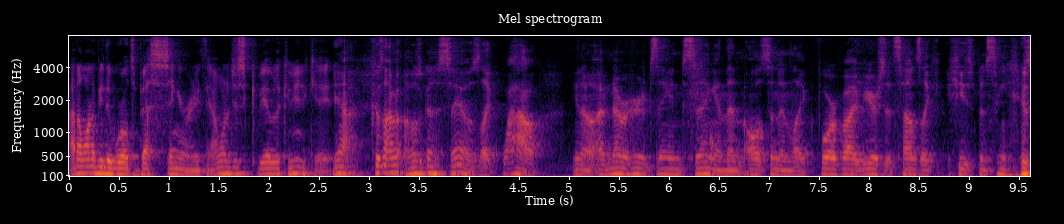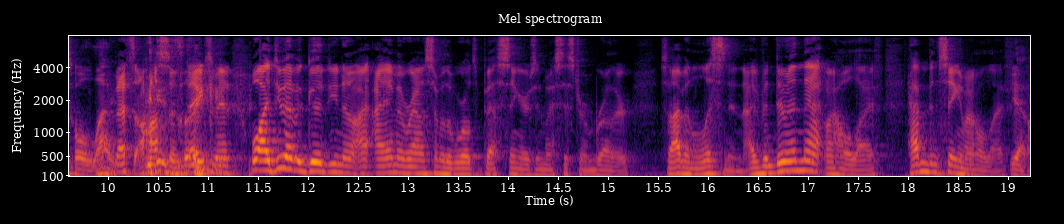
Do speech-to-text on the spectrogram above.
I don't want to be the world's best singer or anything. I want to just be able to communicate. Yeah, because I, I was gonna say I was like, wow, you know, I've never heard Zane sing, and then all of a sudden, in like four or five years, it sounds like he's been singing his whole life. That's awesome. like- Thanks, man. Well, I do have a good, you know, I, I am around some of the world's best singers in my sister and brother. So I've been listening. I've been doing that my whole life. Haven't been singing my whole life. Yeah,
